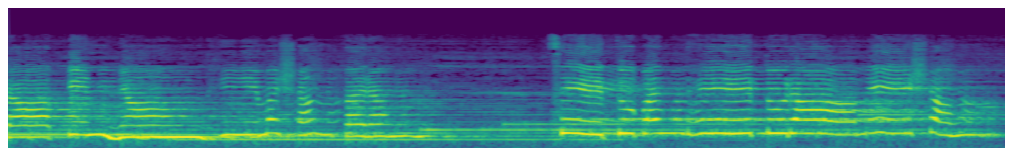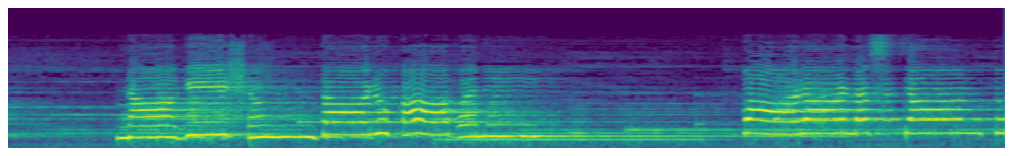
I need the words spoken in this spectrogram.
डाकिन्यां भीमशङ्करम् सेतुबन्धे तु रामेशम् नागेशं दारुकावने। वाराणस्यां तु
